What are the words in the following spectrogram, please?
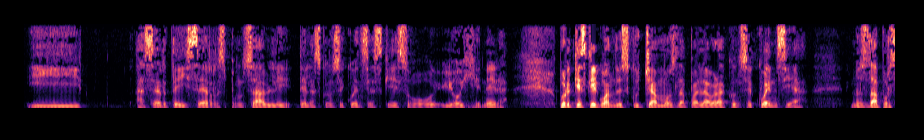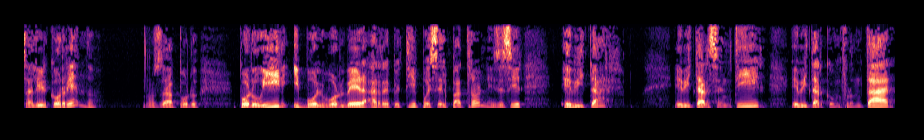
y hacerte y ser responsable de las consecuencias que eso hoy, hoy genera. Porque es que cuando escuchamos la palabra consecuencia, nos da por salir corriendo, nos da por, por huir y volver a repetir pues el patrón, es decir, evitar, evitar sentir, evitar confrontar,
